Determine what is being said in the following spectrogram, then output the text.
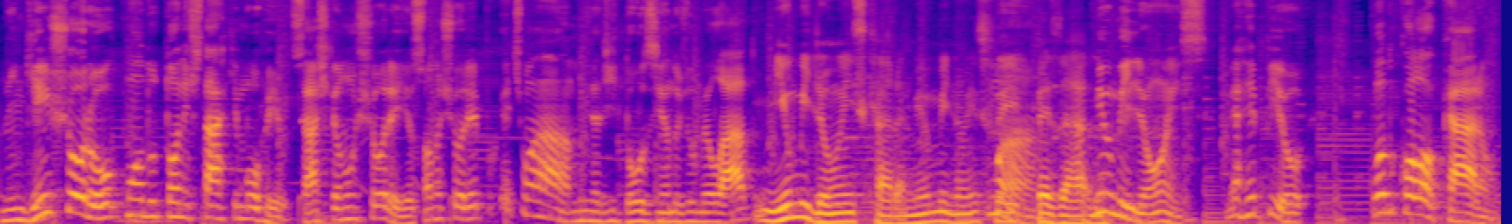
ninguém chorou quando o Tony Stark morreu? Você acha que eu não chorei? Eu só não chorei porque tinha uma menina de 12 anos do meu lado. Mil milhões, cara. Mil milhões foi Mano, pesado. Mil milhões. Me arrepiou. Quando colocaram.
